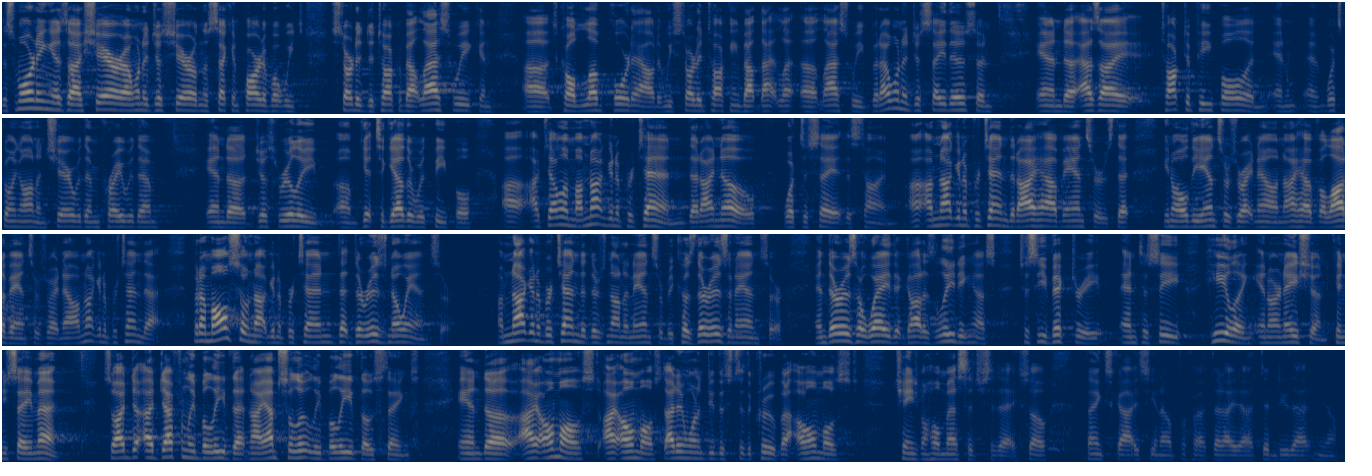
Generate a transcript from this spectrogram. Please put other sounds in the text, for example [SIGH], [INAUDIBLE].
This morning, as I share, I want to just share on the second part of what we started to talk about last week, and uh, it's called Love Poured Out. And we started talking about that uh, last week. But I want to just say this, and, and uh, as I talk to people and, and, and what's going on and share with them, pray with them, and uh, just really um, get together with people, uh, I tell them I'm not going to pretend that I know what to say at this time. I- am not going to pretend that I have answers, that, you know, all the answers right now, and I have a lot of answers right now. I'm not going to pretend that. But I'm also not going to pretend that there is no answer. I'm not going to pretend that there's not an answer because there is an answer. And there is a way that God is leading us to see victory and to see healing in our nation. Can you say amen? So I, d- I definitely believe that, and I absolutely believe those things. And uh, I almost, I almost, I didn't want to do this to the crew, but I almost changed my whole message today. So thanks, guys, you know, that I uh, didn't do that, you know.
